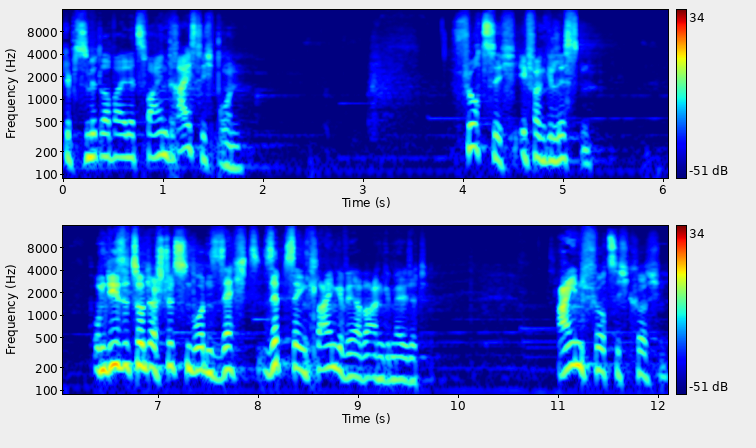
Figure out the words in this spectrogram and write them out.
gibt es mittlerweile 32 Brunnen, 40 Evangelisten um diese zu unterstützen, wurden 17 Kleingewerbe angemeldet, 41 Kirchen,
